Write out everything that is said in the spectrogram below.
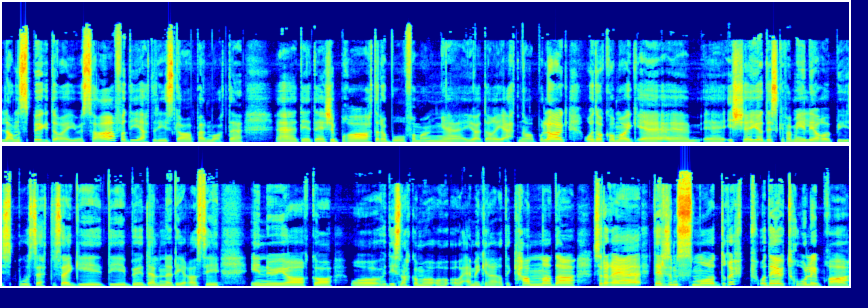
landsbygda i USA fordi at de skal på en måte eh, det, det er ikke bra at det bor for mange jøder i et nabolag. Og da kommer òg eh, eh, ikke-jødiske familier og bosetter seg i de bydelene deres i, i New York, og, og de snakker om å, å, å emigrere til Canada. Så det er, det er liksom små drypp, og det er utrolig bra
